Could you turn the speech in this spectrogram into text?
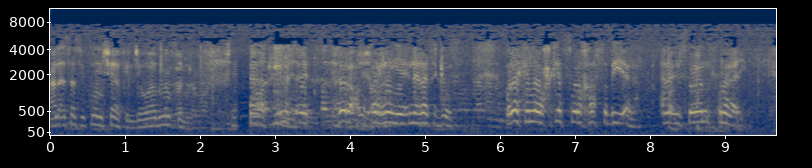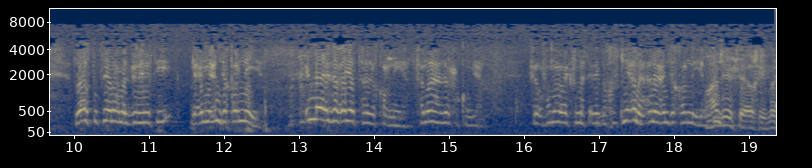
على أساس يكون شافي الجواب من قبلك مساله زرع القرنية إنها لا تجوز. ولكن لو حكيت صورة خاصة بي أنا. أنا إنسان صناعي لا أستطيع أن أعمل بمهنتي لأني عندي قرنية. إلا إذا غيرت هذه القرنية. فما هذا الحكم يعني؟ فما في المساله بخصني أنا أنا عندي قرنية. معلش يا أخي بس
